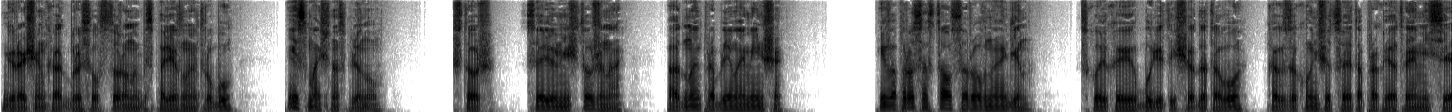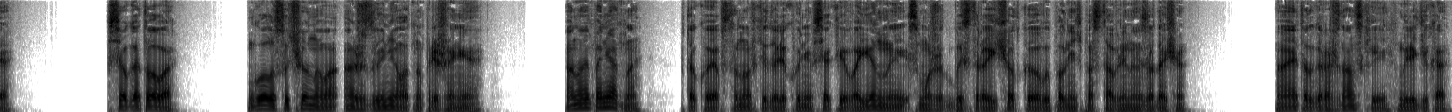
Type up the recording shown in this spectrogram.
Геращенко отбросил в сторону бесполезную трубу и смачно сплюнул. Что ж, цель уничтожена, одной проблемой меньше — и вопрос остался ровно один. Сколько их будет еще до того, как закончится эта проклятая миссия? Все готово. Голос ученого аж звенел от напряжения. Оно и понятно. В такой обстановке далеко не всякий военный сможет быстро и четко выполнить поставленную задачу. А этот гражданский, гляди-ка,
